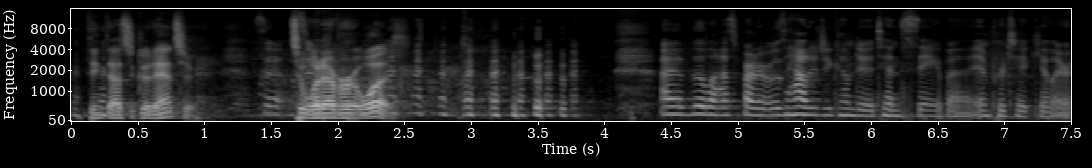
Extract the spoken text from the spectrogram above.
I think that's a good answer so, to so whatever it was. uh, the last part of it was how did you come to attend SABA in particular?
